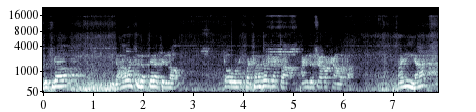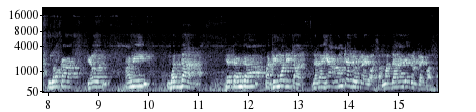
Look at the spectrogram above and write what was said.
दुसरो धा वर्सां सत्तेर आशिल्लो तो पक्षांतर करता आनी दुसऱ्या पक्षांत वता आनी ह्याच लोकांक घेवन आमी मतदार हे तांकां पाठिंबो दितात. जाल्यार हें आमचें दुर्दैव आसा मतदारांचें दुर्दैव आसा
